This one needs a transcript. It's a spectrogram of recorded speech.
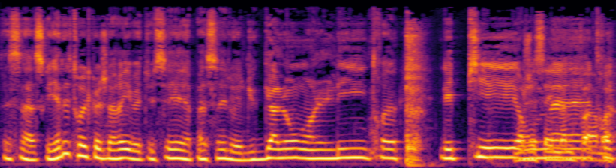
C'est ça. Parce qu'il y a des trucs que j'arrive, tu sais, à passer le, du gallon en litre, les pieds Moi, en mètres,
